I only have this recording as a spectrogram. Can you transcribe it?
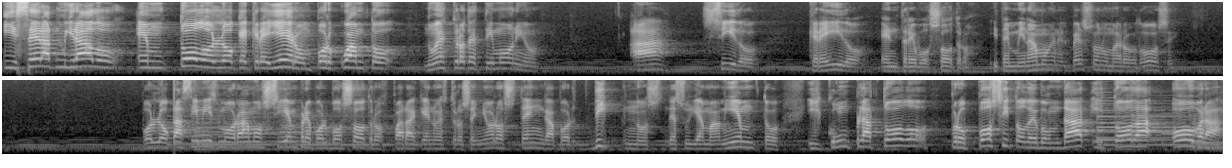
y ser admirado en todo lo que creyeron, por cuanto nuestro testimonio ha sido creído entre vosotros. Y terminamos en el verso número 12. Por lo que asimismo oramos siempre por vosotros para que nuestro Señor os tenga por dignos de su llamamiento y cumpla todo propósito de bondad y toda obra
